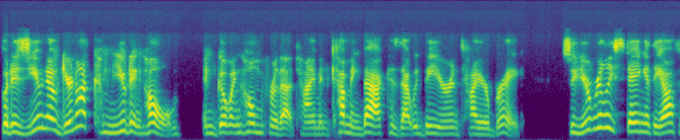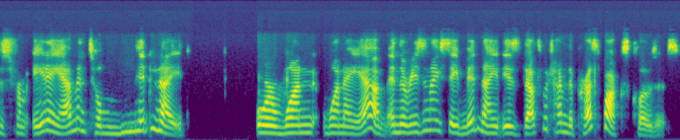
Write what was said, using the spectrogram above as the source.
But as you know, you're not commuting home and going home for that time and coming back because that would be your entire break. So you're really staying at the office from 8 a.m. until midnight or 1 1 a.m. And the reason I say midnight is that's what time the press box closes.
